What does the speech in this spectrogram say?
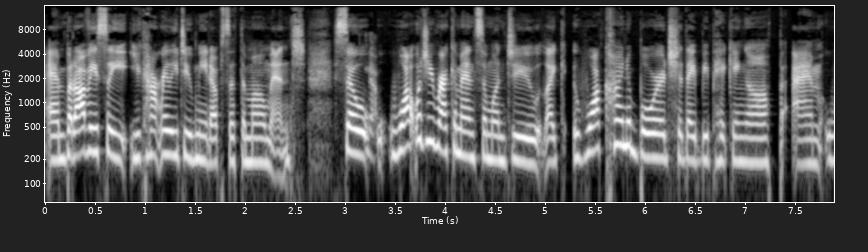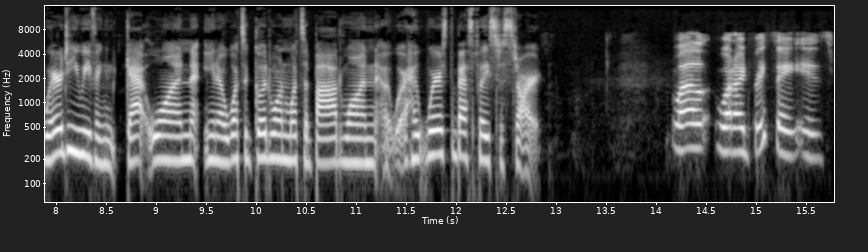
um, but obviously you can't really do meetups at the moment. So no. what would you recommend someone do? Like like what kind of board should they be picking up? Um, where do you even get one? You know, what's a good one? What's a bad one? Uh, where's the best place to start? Well, what I'd first say is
